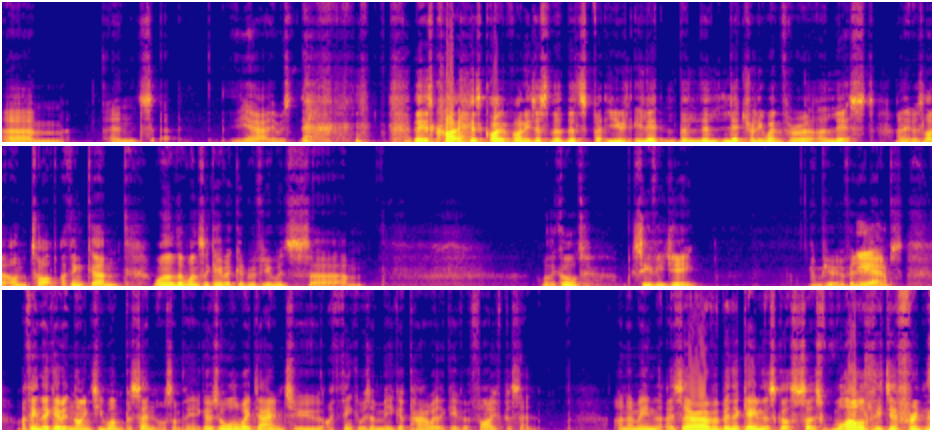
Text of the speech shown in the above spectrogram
um, and uh, yeah, it was. it's quite it's quite funny. Just that this you he lit, the, the, literally went through a, a, list, and it was like on top. I think um, one of the ones that gave it a good review was um, what are they called CVG, computer and video yeah. games. I think they gave it ninety one percent or something. It goes all the way down to I think it was Amiga Power that gave it five percent. And I mean, has there ever been a game that's got such wildly different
